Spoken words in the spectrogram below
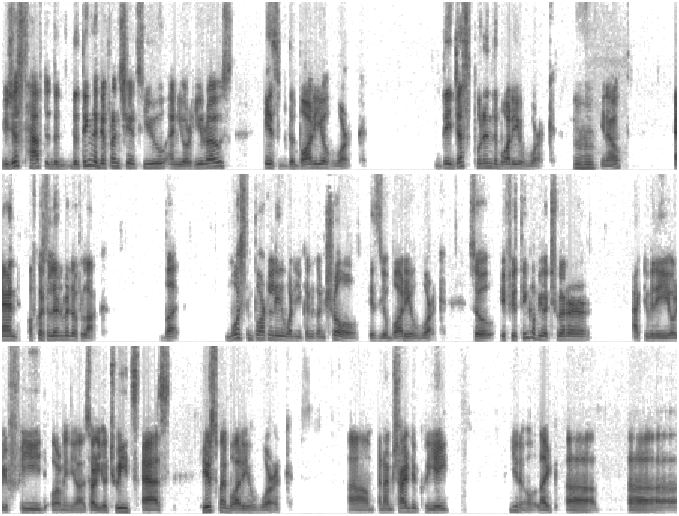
You just have to, the, the thing that differentiates you and your heroes is the body of work. They just put in the body of work, mm-hmm. you know, and of course, a little bit of luck. But most importantly, what you can control is your body of work. So if you think of your Twitter activity or your feed, or I mean, uh, sorry, your tweets as here's my body of work, um, and I'm trying to create, you know, like uh, uh,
